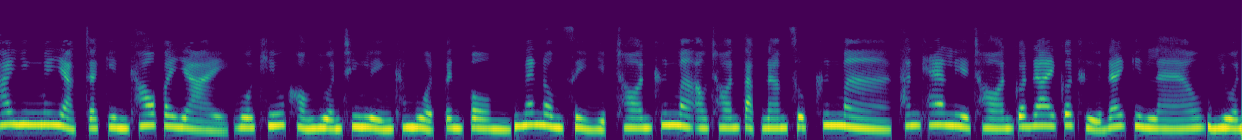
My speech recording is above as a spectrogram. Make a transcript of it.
ถ้ายิ่งไม่อยากจะกินเข้าไปใหญ่ หัวคิ้วของหยวนชิงหลิงขมวดเป็นปม แม่นมสี่หยิบช้อนขึ้นมาเอาช้อนตักน้ำซุปขึ้นมา ท่านแค่เลียช้อนก็ได้ก็ถือได้กินแล้ว หยวน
